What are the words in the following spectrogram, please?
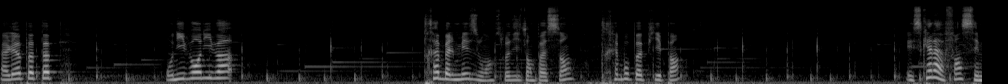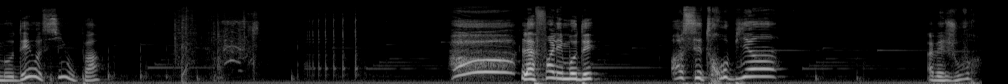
Allez hop hop hop. On y va, on y va. Très belle maison, hein, soit dit en passant. Très beau papier peint. Est-ce qu'à la fin c'est modé aussi ou pas? Oh La fin elle est modée. Oh c'est trop bien Ah ben j'ouvre.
